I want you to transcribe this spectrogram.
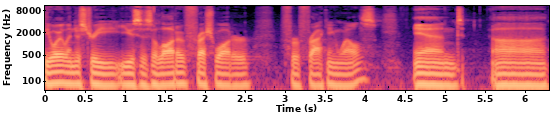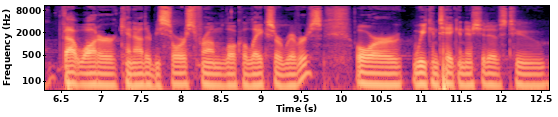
the oil industry uses a lot of freshwater for fracking wells, and uh, that water can either be sourced from local lakes or rivers, or we can take initiatives to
